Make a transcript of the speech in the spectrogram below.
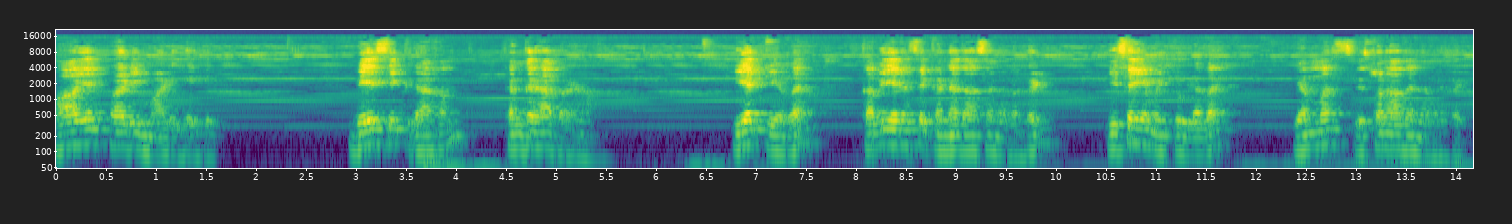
ஆயர்பாடி மாளிகையில். பேசிக் ராகம் சங்கராபரணம். இயற்றியவர் கவியரசு கண்ணதாசன் அவர்கள் இசையமைத்துள்ளவர் எம் எஸ் விஸ்வநாதன் அவர்கள்.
